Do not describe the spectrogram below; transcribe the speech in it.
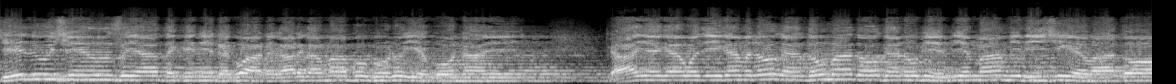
ကျေးဇူးရှင်ဆရာသခင်နှင့်တကွာတရားဓမ္မပုဂ္ဂိုလ်တို့ရဲ့ပေါ်၌ကာယကံဝစီကံမနောကံသုံးပါးသောကံတို့ဖြင့်ပြင်းမာမိသည်ရှိခဲ့ပါသော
